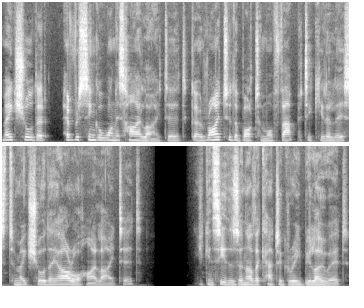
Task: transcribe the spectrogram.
Make sure that every single one is highlighted. Go right to the bottom of that particular list to make sure they are all highlighted. You can see there's another category below it.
